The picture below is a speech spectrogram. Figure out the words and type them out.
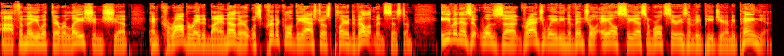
uh, familiar with their relationship and corroborated by another, was critical of the Astros player development system, even as it was uh, graduating eventual ALCS and World Series MVP Jeremy Pena.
